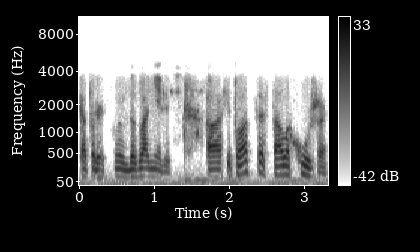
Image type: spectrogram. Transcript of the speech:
которые дозвонились, а, ситуация стала хуже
